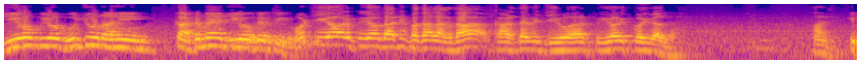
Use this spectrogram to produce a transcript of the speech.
ਜਿਉ ਪਿਓ ਬੂਝੋ ਨਹੀਂ ਘਟ ਮੈਂ ਜਿਉ ਕੇ ਪੀਓ। ਹੁਣ ਜੀਓ ਔਰ ਪੀਓ ਦਾ ਨਹੀਂ ਪਤਾ ਲੱਗਦਾ ਘਰ ਦੇ ਵਿੱਚ ਜੀਓ ਔਰ ਪੀਓ ਇੱਕੋ ਹੀ ਗੱਲ ਹੈ। ਹਾਂਜੀ।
